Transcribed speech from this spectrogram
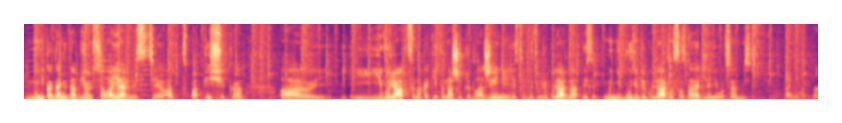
мы никогда не добьемся лояльности от подписчика а, и его реакции на какие-то наши предложения, если будем регулярно, если мы не будем регулярно создавать для него ценность. Понятно.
